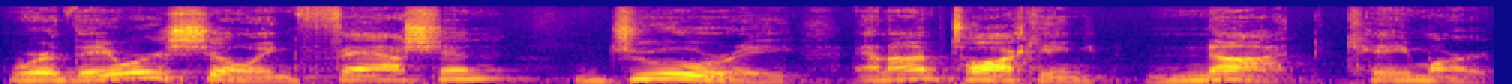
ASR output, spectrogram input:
where they were showing fashion, jewelry, and I'm talking not Kmart.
